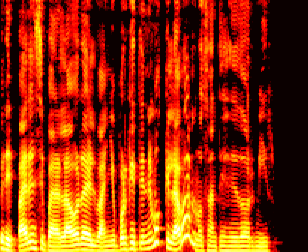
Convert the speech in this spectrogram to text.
prepárense para la hora del baño porque tenemos que lavarnos antes de dormir.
